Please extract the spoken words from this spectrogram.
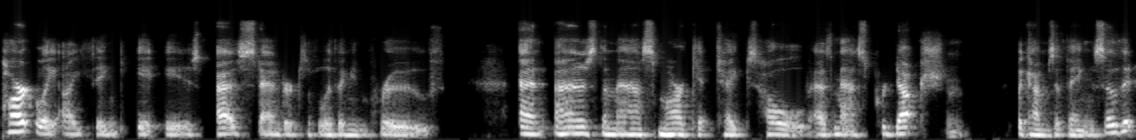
partly, I think it is as standards of living improve and as the mass market takes hold, as mass production becomes a thing, so that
